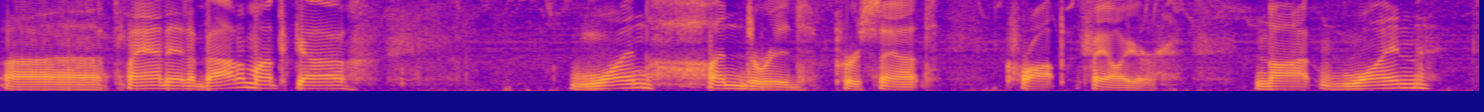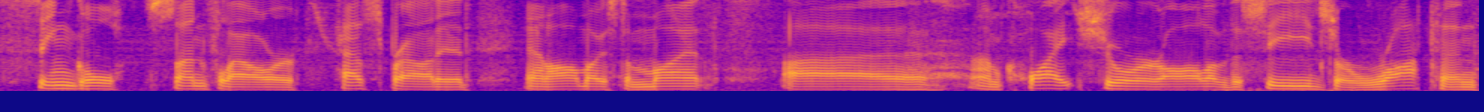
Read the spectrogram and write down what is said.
Uh, planted about a month ago. 100% crop failure. Not one single sunflower has sprouted in almost a month. Uh, I'm quite sure all of the seeds are rotten.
